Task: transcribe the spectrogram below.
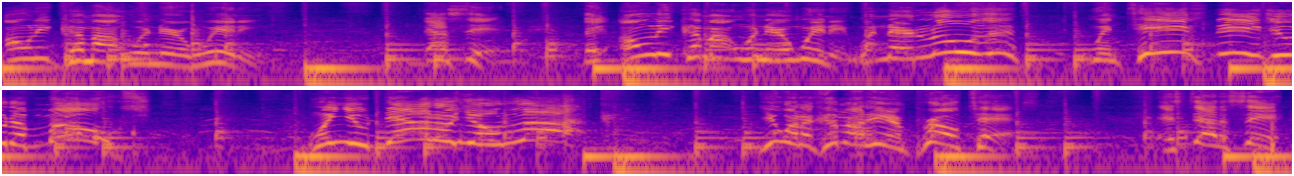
only come out when they're winning. That's it. They only come out when they're winning. When they're losing, when teams need you the most, when you down on your luck, you want to come out here and protest instead of saying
